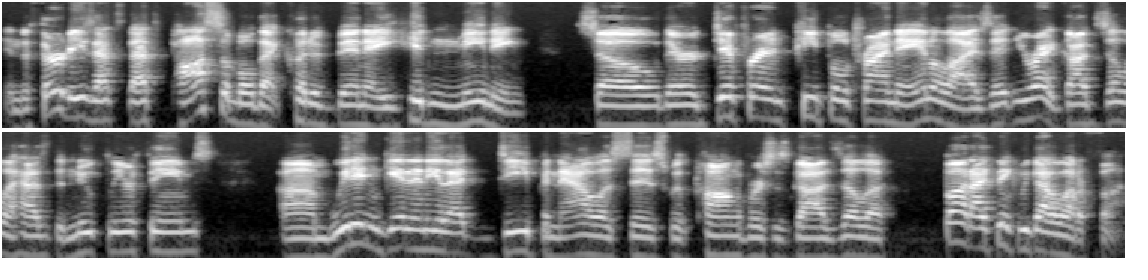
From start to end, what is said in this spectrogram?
in the 30s, that's that's possible. That could have been a hidden meaning. So there are different people trying to analyze it. And you're right, Godzilla has the nuclear themes. Um, we didn't get any of that deep analysis with Kong versus Godzilla, but I think we got a lot of fun.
